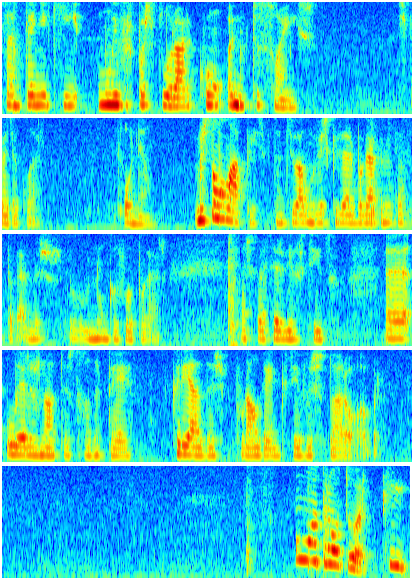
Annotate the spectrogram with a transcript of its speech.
portanto tenho aqui um livro para explorar com anotações. Espetacular. ou não. Mas estão a lápis, portanto se eu alguma vez quiser apagar também posso apagar, mas eu nunca vou apagar. Acho que vai ser divertido uh, ler as notas de rodapé criadas por alguém que esteve a estudar a obra. Um outro autor que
